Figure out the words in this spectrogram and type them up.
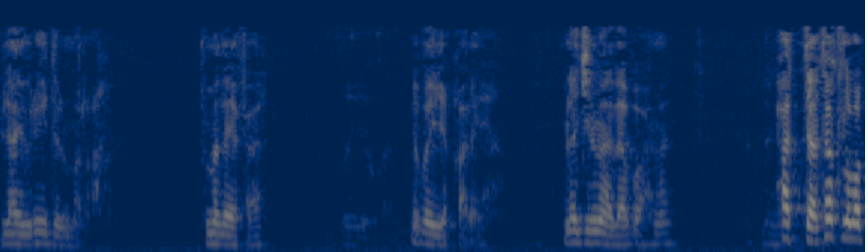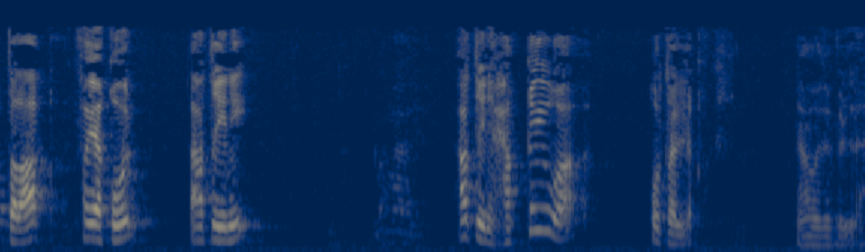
لا يريد المرأة. فماذا يفعل؟ يضيق عليها. من أجل ماذا أبو أحمد؟ حتى تطلب الطلاق فيقول أعطيني أعطيني حقي وأطلقك. نعوذ بالله.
